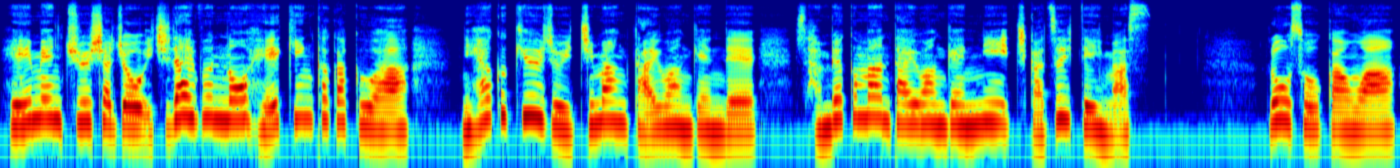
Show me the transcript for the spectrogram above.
平面駐車場1台分の平均価格は291万台湾元で300万台湾元に近づいています。老総監は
